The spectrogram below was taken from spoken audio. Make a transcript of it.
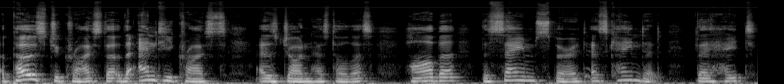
opposed to Christ, the, the antichrists, as John has told us, harbor the same spirit as Cain did. They hate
